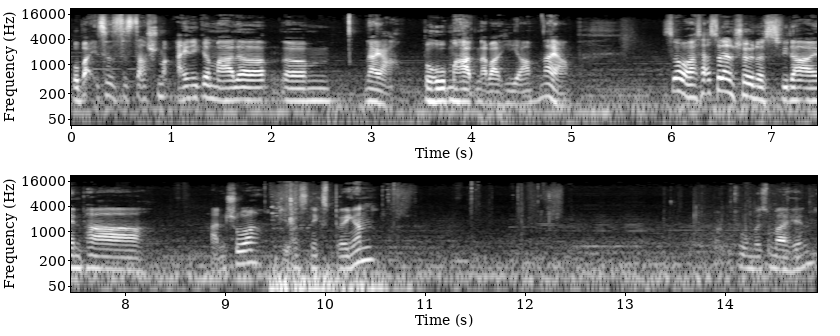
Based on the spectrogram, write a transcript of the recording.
Wobei es es da schon einige Male, ähm, naja, behoben hatten, aber hier, naja. So, was hast du denn Schönes? Wieder ein paar Handschuhe, die uns nichts bringen. Und wo müssen wir hin?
